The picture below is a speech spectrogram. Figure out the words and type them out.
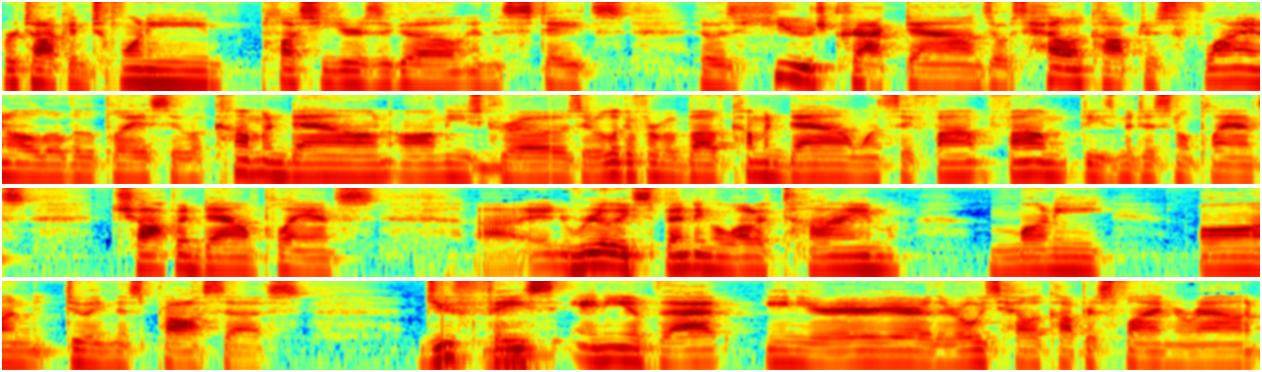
we're talking 20 plus years ago in the States, there was huge crackdowns. There was helicopters flying all over the place. They were coming down on these grows. They were looking from above, coming down once they found found these medicinal plants, chopping down plants, uh, and really spending a lot of time, money on doing this process. Do you face mm. any of that in your area? Are there always helicopters flying around,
